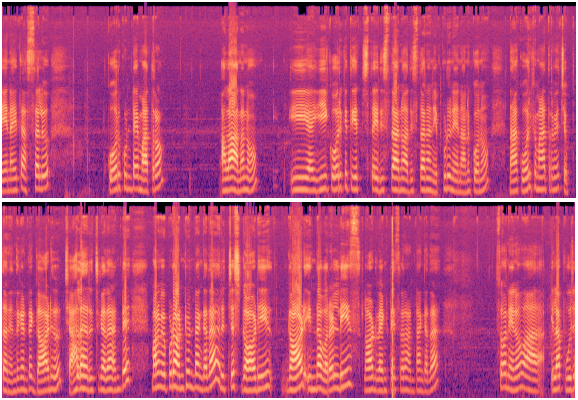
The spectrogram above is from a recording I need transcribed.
నేనైతే అస్సలు కోరుకుంటే మాత్రం అలా అనను. ఈ ఈ కోరిక తీర్చితే ఇది ఇస్తాను అది ఇస్తానని ఎప్పుడు నేను అనుకోను. నా కోరిక మాత్రమే చెప్తాను. ఎందుకంటే గాడ్ చాలా రిచ్ కదా. అంటే మనం ఎప్పుడు అంటుంటాం కదా రిచెస్ట్ గాడ్ ఈ god in the world is lord Venkateswara అంటాం కదా. సో నేను ఇలా పూజ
